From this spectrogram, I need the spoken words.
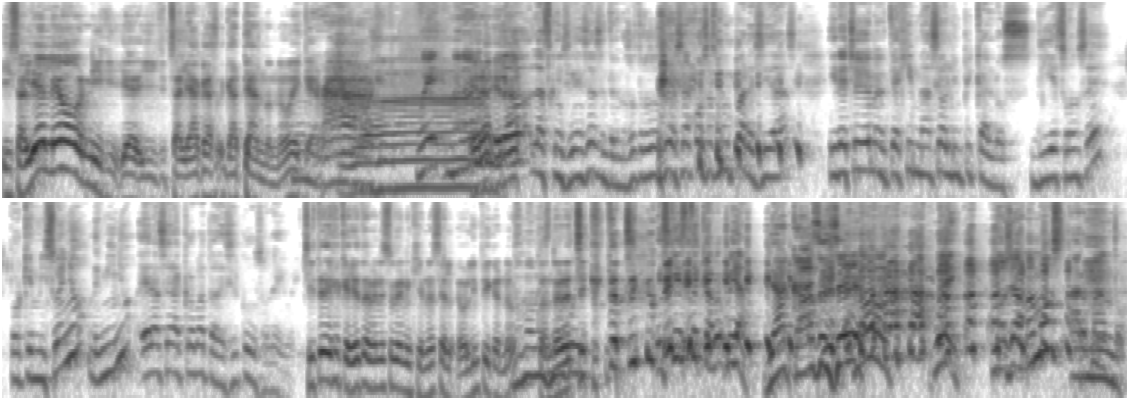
y salía el león y, salía gateando, ¿no? Y que. Güey, me era, las coincidencias entre nosotros dos, o sea, cosas muy parecidas. Y de hecho yo me metí a gimnasia olímpica a los 10, 11. Porque mi sueño de niño era ser acróbata de Circo du Soleil, güey. Sí te dije que yo también estuve en gimnasia olímpica, ¿no? No mames, Cuando era chiquito, sí, Es que este cabrón, mira. ya cásense. No, güey, nos llamamos Armando.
